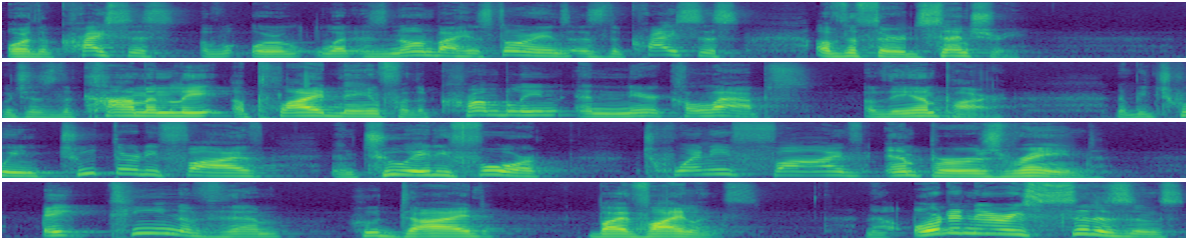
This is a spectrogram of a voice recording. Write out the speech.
or the crisis, of, or what is known by historians as the crisis of the third century, which is the commonly applied name for the crumbling and near collapse of the empire. Now, between 235 and 284, 25 emperors reigned, 18 of them who died by violence. Now, ordinary citizens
